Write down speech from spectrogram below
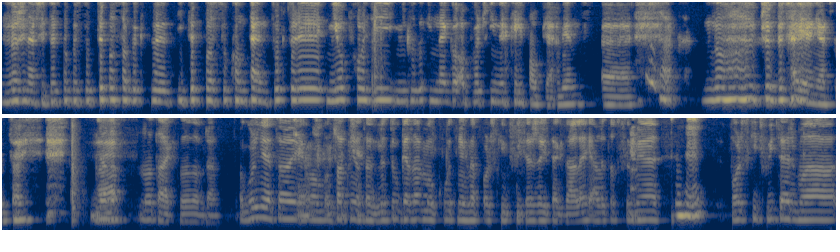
no inaczej, to jest po prostu typ osoby który, i typ po prostu kontentu, który nie obchodzi nikogo innego oprócz innych K-popiar, więc e, No tak. no, przyzwyczajenia czy coś. No, no, no tak, no dobra. Ogólnie to ja mam ostatnio ten, my tu gadamy o kłótniach na polskim Twitterze i tak dalej, ale to w sumie Mhm. polski Twitter ma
